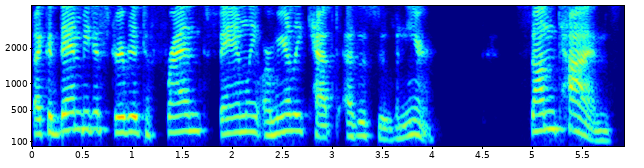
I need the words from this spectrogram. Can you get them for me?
that could then be distributed to friends, family, or merely kept as a souvenir. Sometimes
